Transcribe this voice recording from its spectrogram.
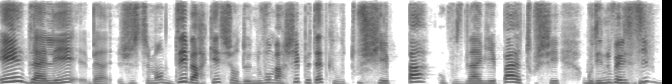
et d'aller ben, justement débarquer sur de nouveaux marchés peut-être que vous ne touchiez pas ou vous n'aviez pas à toucher ou des nouvelles cibles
